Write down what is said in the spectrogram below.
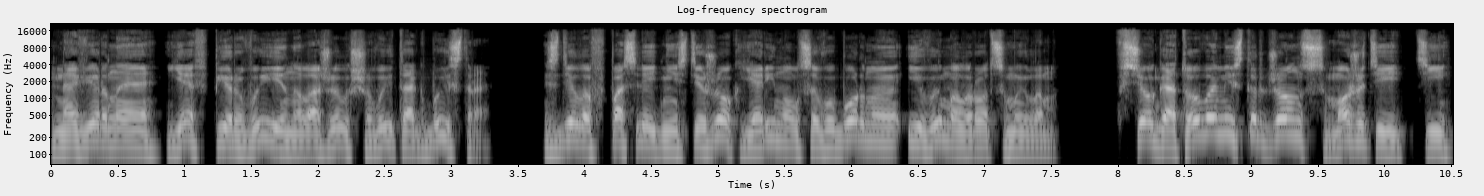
Наверное, я впервые наложил швы так быстро. Сделав последний стежок, я ринулся в уборную и вымыл рот с мылом. «Все готово, мистер Джонс, можете идти»,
